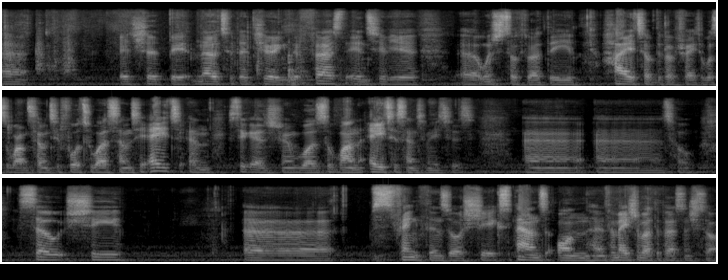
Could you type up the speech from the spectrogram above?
Uh, it should be noted that during the first interview, uh, when she talked about the height of the perpetrator was 174 to 178, and Stig Engström was 180 centimeters uh, uh, tall. So she uh, strengthens or she expands on her information about the person she saw,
